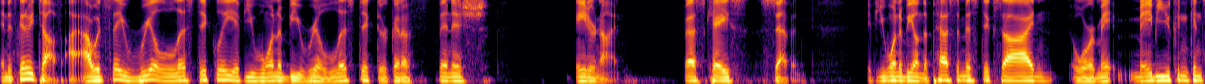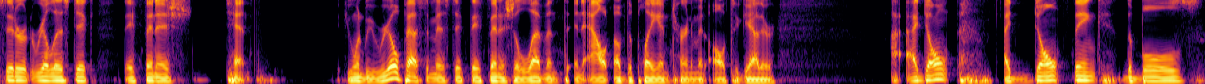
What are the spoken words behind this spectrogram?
And it's going to be tough. I, I would say realistically, if you want to be realistic, they're going to finish eight or nine. Best case, seven. If you want to be on the pessimistic side, or may, maybe you can consider it realistic, they finish 10th. If you want to be real pessimistic, they finish 11th and out of the play in tournament altogether. I don't I don't think the Bulls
